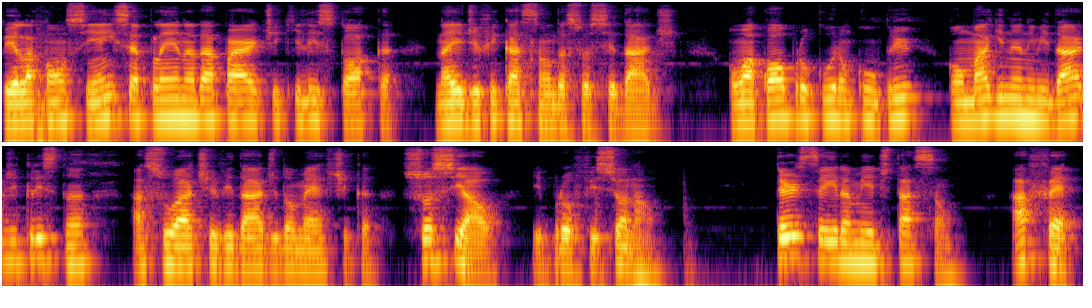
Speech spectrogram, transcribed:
pela consciência plena da parte que lhes toca na edificação da sociedade, com a qual procuram cumprir com magnanimidade cristã a sua atividade doméstica, social e profissional. Terceira meditação: a fé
